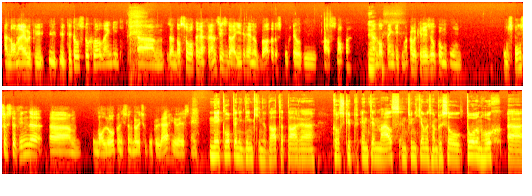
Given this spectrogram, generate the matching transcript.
en dan eigenlijk uw, titels toch wel, denk ik. Zijn dat zo wat de referenties dat iedereen ook buiten de sport heel goed gaat snappen. Ja. En dat denk ik makkelijker is ook om, om, om sponsors te vinden. ehm, omdat lopen is nog nooit zo populair geweest, denk ik. Nee, klopt. En ik denk inderdaad dat daar eh crosscup en 10 miles en 20 kilometer van Brussel torenhoog eh,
